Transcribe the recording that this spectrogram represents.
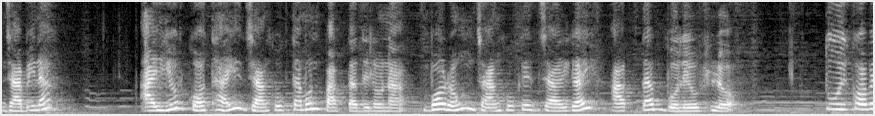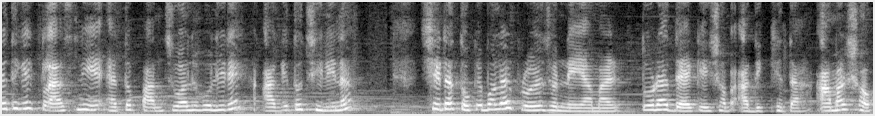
যাবি না? আইয়ুর কথাই জাংকুক তেমন পাত্তা দিল না, বরং জাংকুকের জায়গায় আফতাব বলে উঠল, তুই কবে থেকে ক্লাস নিয়ে এত পাঞ্চুয়াল হলি রে? আগে তো ছিলি না। সেটা তোকে বলার প্রয়োজন নেই আমার। তোরা দেখ এইসব আদিক্ষেতা, আমার শখ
